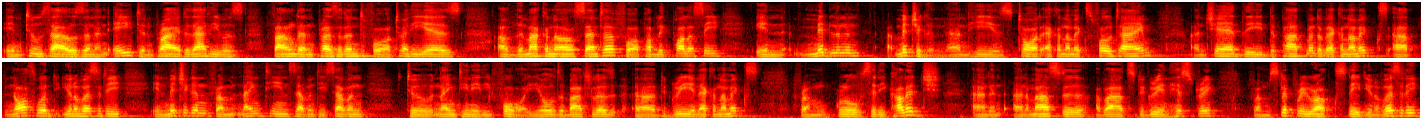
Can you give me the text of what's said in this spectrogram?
in 2008. And prior to that, he was founder and president for 20 years of the Mackinac Center for Public Policy in Midland, Michigan. And he has taught economics full time and chaired the Department of Economics at Northwood University in Michigan from 1977 to 1984. He holds a bachelor's uh, degree in economics from Grove City College and, an, and a Master of Arts degree in history from Slippery Rock State University,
